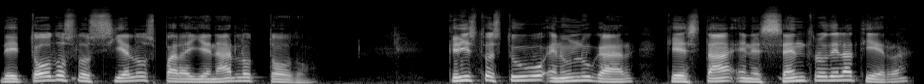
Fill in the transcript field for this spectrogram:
de todos los cielos para llenarlo todo. Cristo estuvo en un lugar que está en el centro de la tierra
